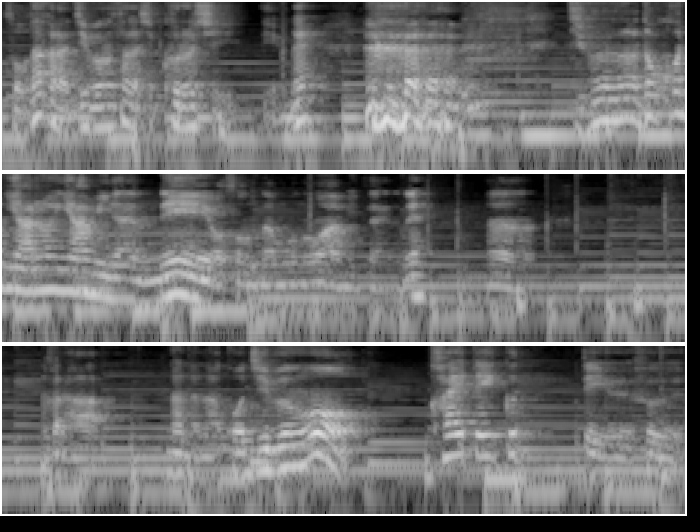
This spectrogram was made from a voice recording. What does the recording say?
そう、だから自分探し苦しいっていうね。自分はどこにあるんやみたいな、ねえよ、そんなものは、みたいなね。うん。だから、なんだな、こう自分を変えていくっていう風、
